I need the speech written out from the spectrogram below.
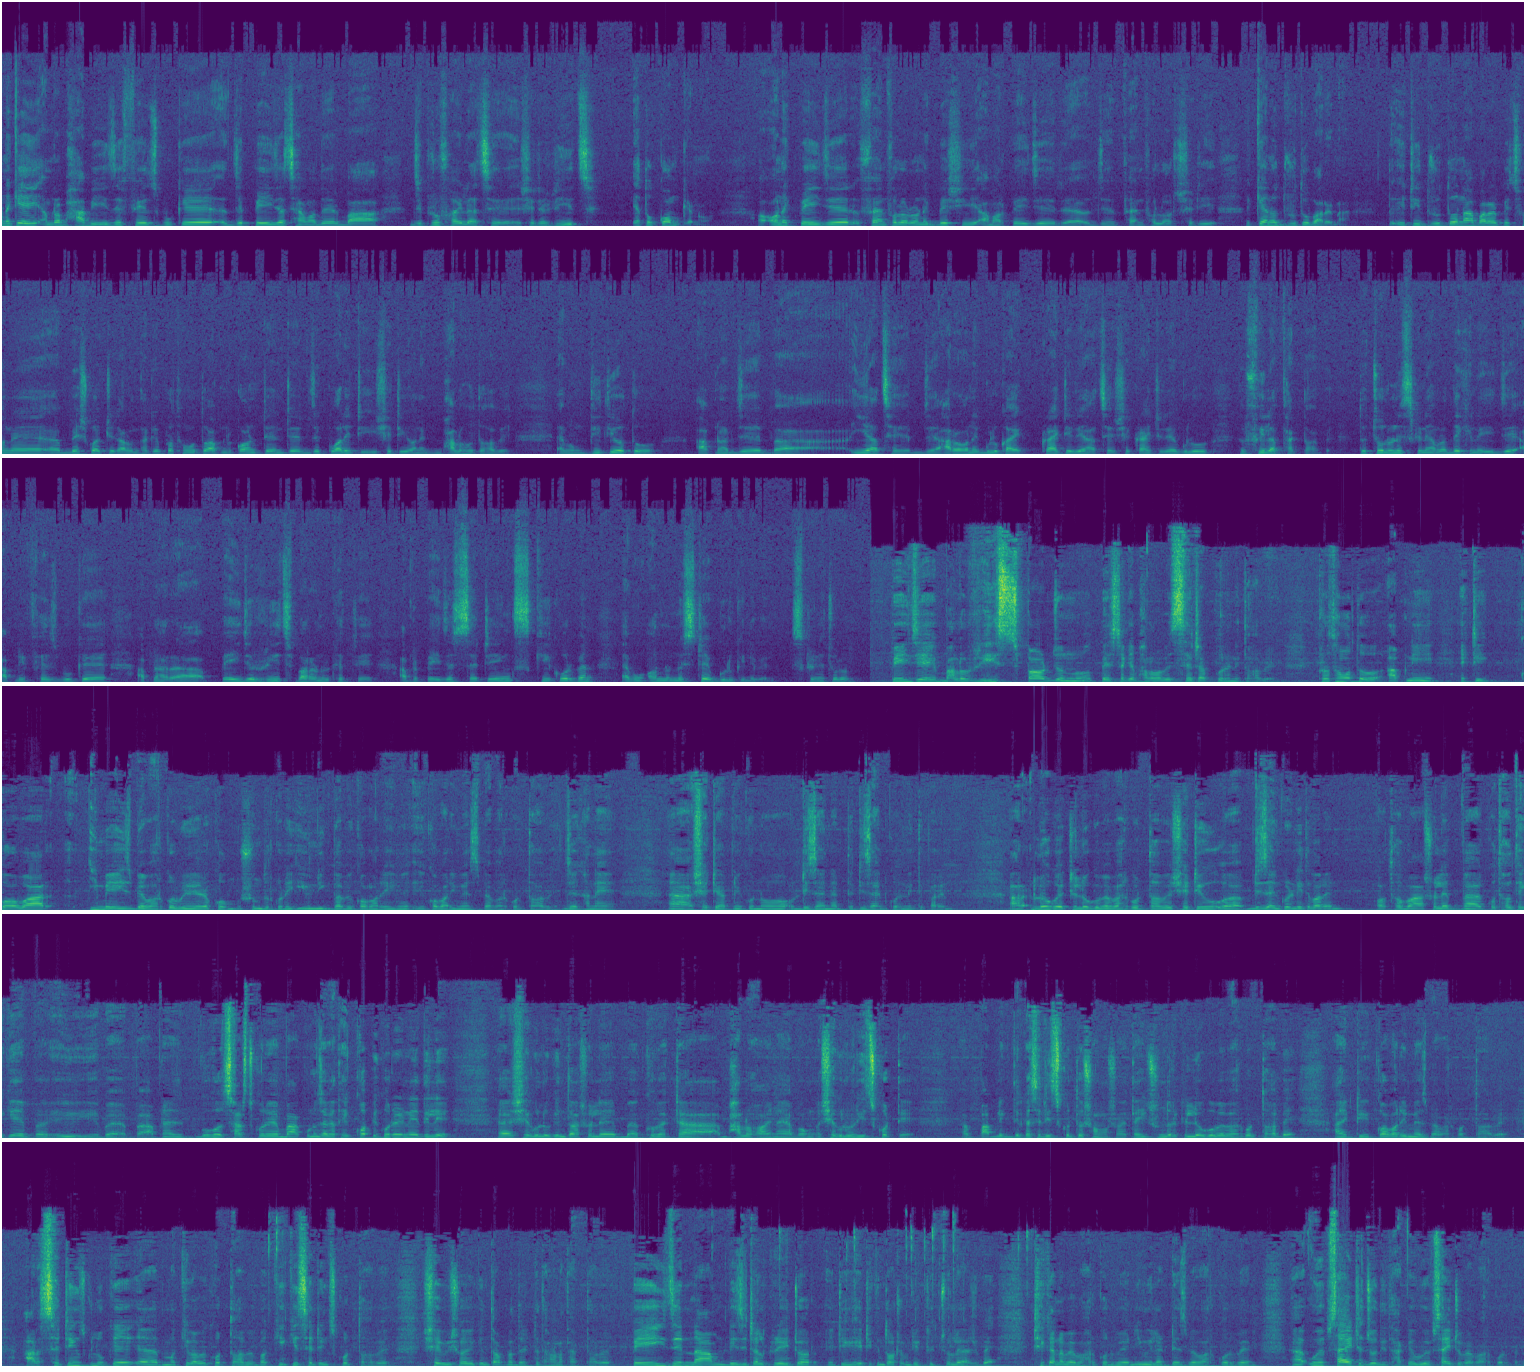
অনেকেই আমরা ভাবি যে ফেসবুকে যে পেজ আছে আমাদের বা যে প্রোফাইল আছে সেটা রিচ এত কম কেন? অনেক পেজের ফ্যান ফলোয়ার অনেক বেশি আমার পেজের যে ফ্যান ফলোয়ার সেটি কেন দ্রুত বাড়ে না? তো এটি দ্রুত না বাড়ার পেছনে বেশ কয়েকটি কারণ থাকে। প্রথমত আপনার কন্টেন্টের যে কোয়ালিটি সেটি অনেক ভালো হতে হবে। এবং দ্বিতীয়ত আপনার যে বা, ইয়ে আছে যে আরও অনেকগুলো ক্রাইটেরিয়া আছে সেই ক্রাইটেরিয়াগুলো ফিল আপ থাকতে হবে। তো চলুন স্ক্রিনে আমরা দেখে নেই যে আপনি ফেসবুকে আপনার পেজের রিচ বাড়ানোর ক্ষেত্রে আপনার পেজের সেটিংস কি করবেন এবং অন্যান্য স্টেপগুলো কী নেবেন? স্ক্রিনে চলুন। পেজে ভালো রিচ পাওয়ার জন্য পেজটাকে ভালোভাবে সেট আপ করে নিতে হবে। প্রথমত আপনি একটি কভার ইমেজ ব্যবহার করবেন এরকম, সুন্দর করে ইউনিকভাবে কভার কভার ইমেজ ব্যবহার করতে হবে, যেখানে সেটি আপনি কোনো ডিজাইনার দিয়ে ডিজাইন করে নিতে পারেন। আর লোগো একটি লোগো ব্যবহার করতে হবে, সেটিও ডিজাইন করে নিতে পারেন। অথবা আসলে কোথাও থেকে আপনার গুগল সার্চ করে বা কোনো জায়গা থেকে কপি করে এনে দিলে সেগুলো কিন্তু আসলে খুব একটা ভালো হয় না এবং সেগুলো রিচ করতে পাবলিকদের কাছে রিচ করতেও সমস্যা হয়। তাই সুন্দর একটি লোগো ব্যবহার করতে হবে আর একটি কভার ইমেজ ব্যবহার করতে হবে। আর সেটিংসগুলোকে কীভাবে করতে হবে বা কী কী সেটিংস করতে হবে, সে বিষয়ে কিন্তু আপনাদের একটা ধারণা থাকতে হবে। পেজের নাম ডিজিটাল ক্রিয়েটর, এটি এটি কিন্তু অটোমেটিকলি চলে আসবে। ঠিকানা ব্যবহার করবেন, ইমেল অ্যাড্রেস ব্যবহার করবেন ওয়েবসাইট যদি থাকে, ওয়েবসাইটও ব্যবহার করবেন।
